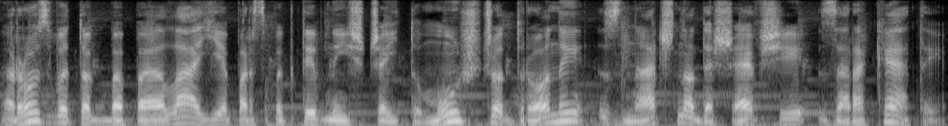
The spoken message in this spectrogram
Розвиток БПЛА є перспективний ще й тому, що дрони значно дешевші за ракети.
